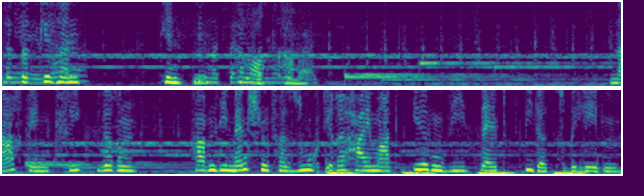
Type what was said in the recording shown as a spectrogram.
dass das Gehirn hinten herauskam. Nach den Kriegswirren haben die Menschen versucht, ihre Heimat irgendwie selbst wiederzubeleben.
